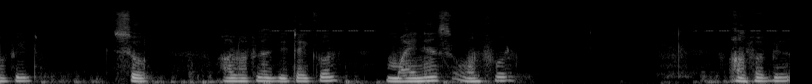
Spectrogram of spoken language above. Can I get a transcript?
of it so alpha plus beta equal minus one four alpha plus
